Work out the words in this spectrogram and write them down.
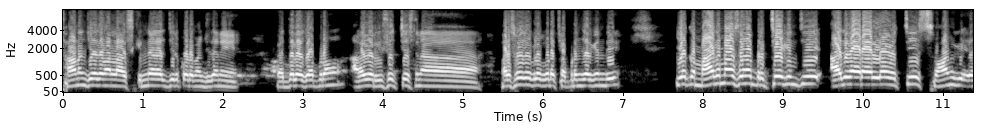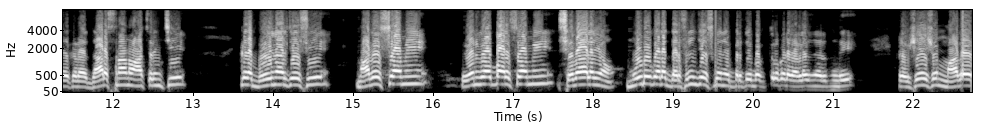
స్నానం చేయడం వల్ల స్కిన్ ఎలర్జీలు కూడా మంచిదని పెద్దలు చెప్పడం. అలాగే రీసెర్చ్ చేసిన పరిశోధకులు కూడా చెప్పడం జరిగింది. ఈ యొక్క మాఘమాసంలో ప్రత్యేకించి ఆదివారాల్లో వచ్చి స్వామికి ఇక్కడ దారస్నానం ఆచరించి ఇక్కడ భోజనాలు చేసి మాధవస్వామి వేణుగోపాల స్వామి శివాలయం మూడు కూడా దర్శనం చేసుకుని ప్రతి భక్తులు కూడా వెళ్ళడం జరుగుతుంది. ఇక్కడ విశేషం మాధవ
